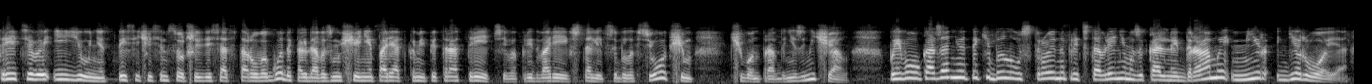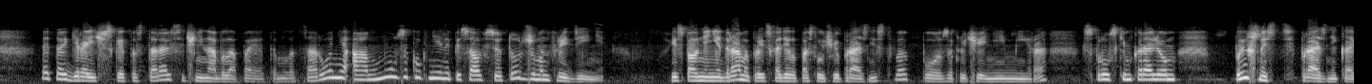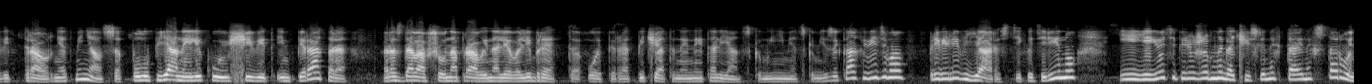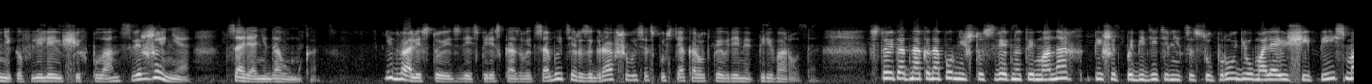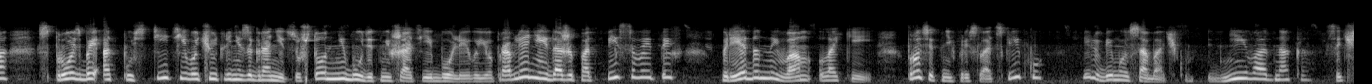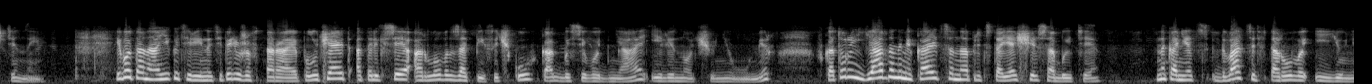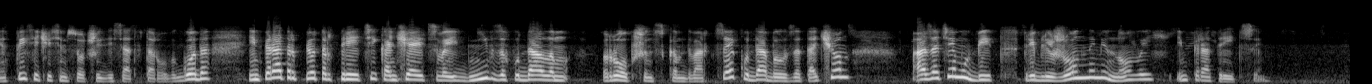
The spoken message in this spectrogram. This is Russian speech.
3 июня 1762 года, когда возмущение порядками Петра III при дворе и в столице было всеобщим, чего он, правда, не замечал, по его указанию таки было устроено представление музыкальной драмы «Мир героя». Эта героическая пастораль сочинена была поэтом Лацарони, а музыку к ней написал все тот же Манфредини. Исполнение драмы происходило по случаю празднества, по заключении мира с прусским королем, Пышность праздника, а ведь траур не отменялся, полупьяный ликующий вид императора, раздававшего направо и налево либретто оперы, отпечатанные на итальянском и немецком языках, видимо, привели в ярость Екатерину и ее теперь уже многочисленных тайных сторонников, лелеющих план свержения царя-недоумка. Едва ли стоит здесь пересказывать события, разыгравшегося спустя короткое время переворота. Стоит, однако, напомнить, что свергнутый монарх пишет победительнице супруги умоляющие письма с просьбой отпустить его чуть ли не за границу, что он не будет мешать ей более в ее правлении и даже подписывает их преданный вам лакей. Просит в них прислать скрипку и любимую собачку. Дни его, однако, сочтены. И вот она, Екатерина, теперь уже вторая, получает от Алексея Орлова записочку, как бы сегодня или ночью не умер, в которой явно намекается на предстоящее событие. Наконец, 22 июня 1762 года император Петр III кончает свои дни в захудалом Ропшинском дворце, куда был заточен, а затем убит приближенными новой императрицы.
